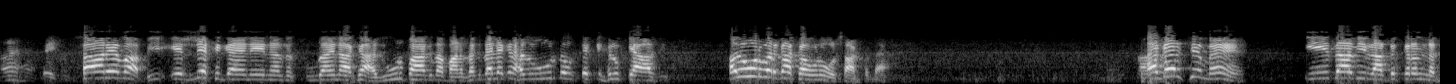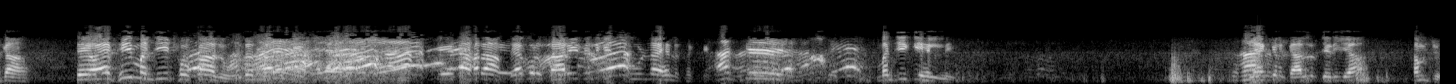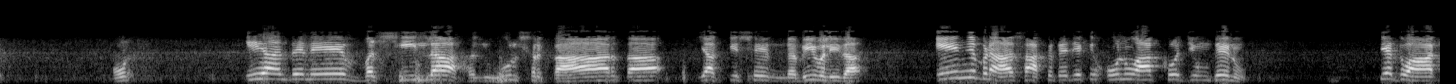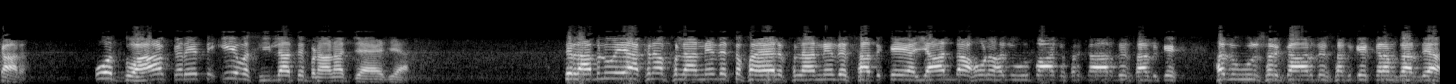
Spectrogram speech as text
سارے بھابی یہ لکھ گئے نے انہوں نے سورا انہیں آخیا ہزور پاک دا بن سکتا ہے، لیکن ہزور تو اتنے کسی نو کیا سی؟ ہزور ورگا کون ہو سکتا ہے؟ اگر سے میں یہ بھی رد کرن لگا تو ایسی منجی ٹھوکا ہزور حرام دیا کو ساری زندگی سکول نہ ہل سکے۔ منجی کی ہلنی؟ لیکن گل جہی آ، سمجھو۔ ہوں یہ آدھے نے وسیلہ حضور سرکار دا یا کسے نبی ولی دا انج بنا سکتے جی کہ انہوں آخو جیوندے نو کہ دعا کر وہ دعا کرے تے اے وسیلہ تے بنانا جائز ہے تے رب نو یہ آخنا فلانے دے تفیل فلانے دے صدقے یا اللہ ہوں حضور پاک سرکار دے صدقے حضور سرکار دے صدقے کرم کر دیا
